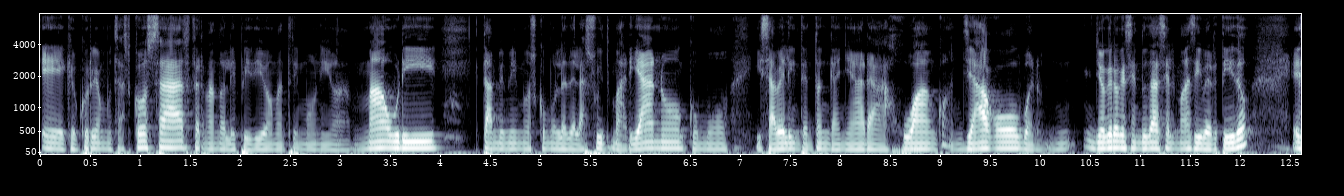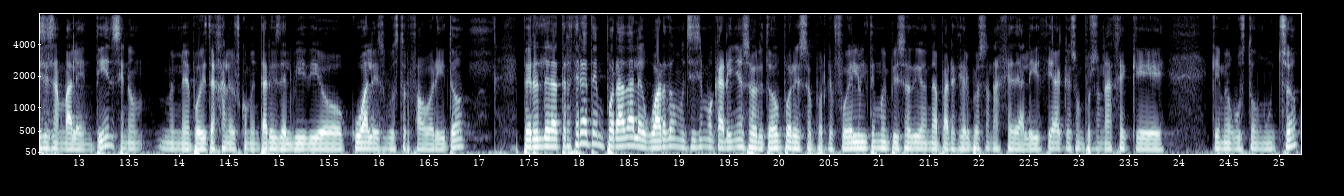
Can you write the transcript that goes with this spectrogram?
eh, que ocurrió muchas cosas. Fernando le pidió matrimonio a Mauri. También vimos como le de la suite Mariano, como Isabel intentó engañar a Juan con Yago. Bueno, yo creo que sin duda es el más divertido, ese San Valentín. Si no, me podéis dejar en los comentarios del vídeo cuál es vuestro favorito. Pero el de la tercera temporada le guardo muchísimo cariño, sobre todo por eso, porque fue el último episodio donde apareció el personaje de Alicia, que es un personaje que, me gustó mucho.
